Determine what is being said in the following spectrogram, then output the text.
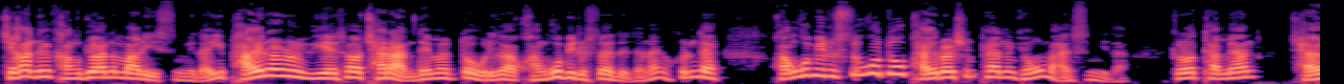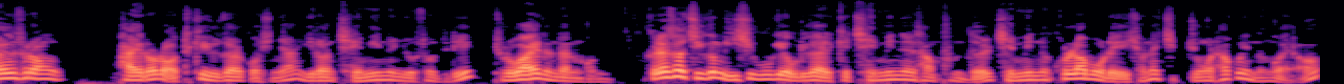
제가 늘 강조하는 말이 있습니다. 이 viral을 위해서 잘 안 되면 또 우리가 광고비를 써야 되잖아요. 그런데 광고비를 쓰고도 바이럴 실패하는 경우 많습니다. 그렇다면 자연스러운 viral을 어떻게 유도할 것이냐 이런 재미있는 요소들이 들어와야 된다는 겁니다. 그래서 지금 이 시국에 우리가 이렇게 재미있는 상품들, 재미있는 collaboration에 집중을 하고 있는 거예요.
